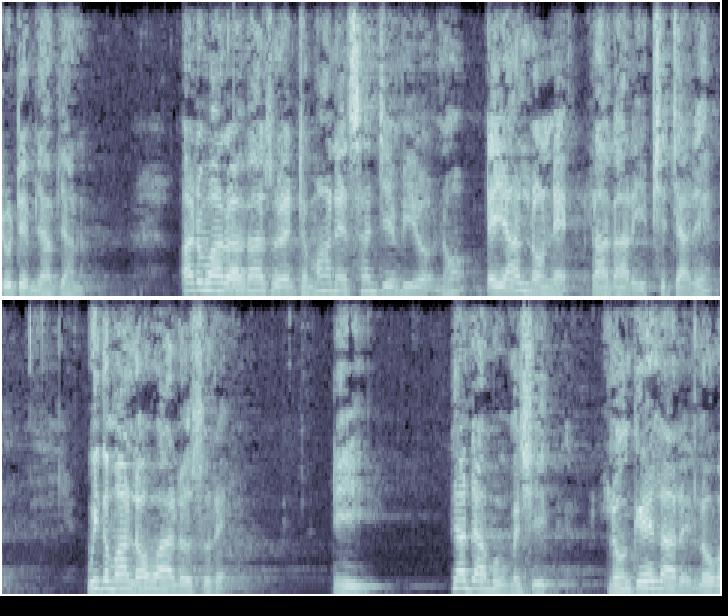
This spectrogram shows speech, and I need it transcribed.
တိုးတက်များပြားလာအတ္တမရာဂဆိုရဲဓမ္မနဲ့ဆန့်ကျင်ပြီးတော့နော်တရားလွန်တဲ့ရာဂတွေဖြစ်ကြတယ် ဝိသမလောဘလို့ဆိုတဲ့ဒီမြတ်တမှုမရှိလွန်ကဲလာတဲ့လောဘ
